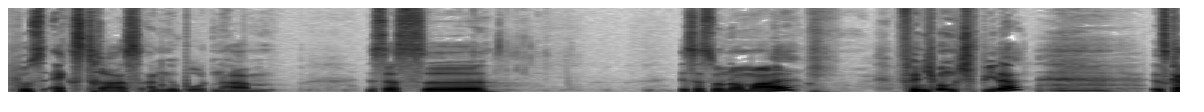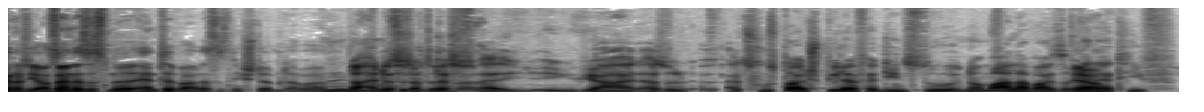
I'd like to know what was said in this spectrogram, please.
plus Extras angeboten haben. Ist das, äh, ist das so normal für einen jungen Spieler? Es kann natürlich auch sein, dass es eine Ente war, dass es nicht stimmt, aber Nein, wo das, dachte, das äh, ja, also als Fußballspieler verdienst du normalerweise Ja. relativ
